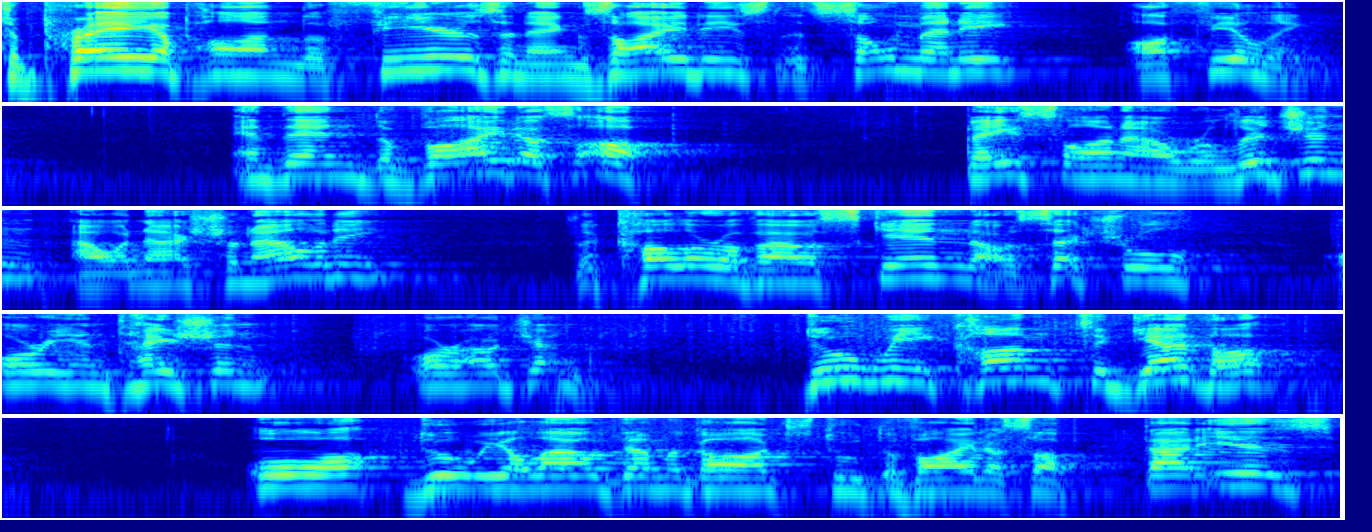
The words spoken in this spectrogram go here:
to prey upon the fears and anxieties that so many are feeling and then divide us up based on our religion, our nationality, the color of our skin, our sexual orientation, or our gender? Do we come together or do we allow demagogues to divide us up? That is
